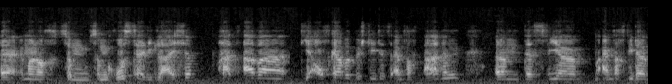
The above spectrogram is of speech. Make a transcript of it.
äh, immer noch zum, zum Großteil die gleiche. Hat aber die Aufgabe besteht jetzt einfach darin, ähm, dass wir einfach wieder,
